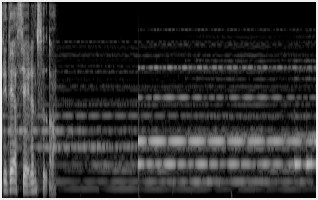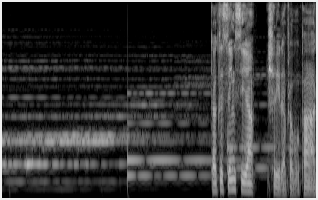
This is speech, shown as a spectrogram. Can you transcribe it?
det er der sjælen sidder. Dr. Singh siger, Shrita Prabhupada,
